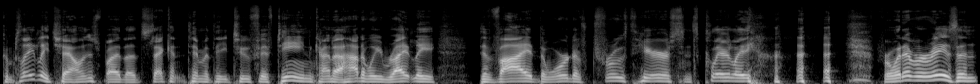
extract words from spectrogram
completely challenged by the Second Timothy two fifteen. Kind of, how do we rightly divide the word of truth here? Since clearly, for whatever reason,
